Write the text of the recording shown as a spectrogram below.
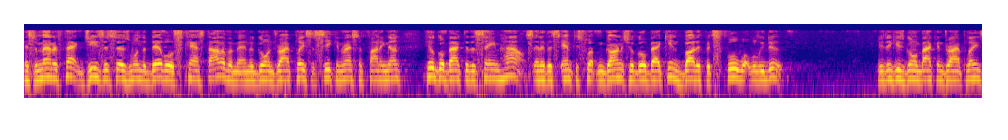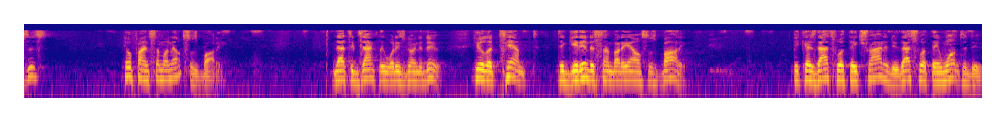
As a matter of fact, Jesus says when the devil is cast out of a man, he'll go in dry places, seeking rest and finding none. He'll go back to the same house. And if it's empty, swept, and garnished, he'll go back in. But if it's full, what will he do? You think he's going back in dry places? He'll find someone else's body. That's exactly what he's going to do. He'll attempt to get into somebody else's body. Because that's what they try to do. That's what they want to do.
